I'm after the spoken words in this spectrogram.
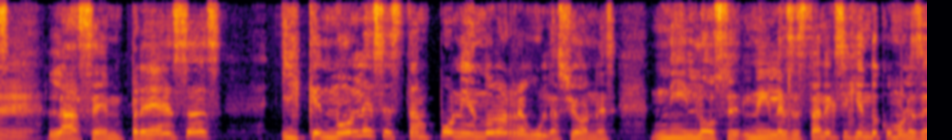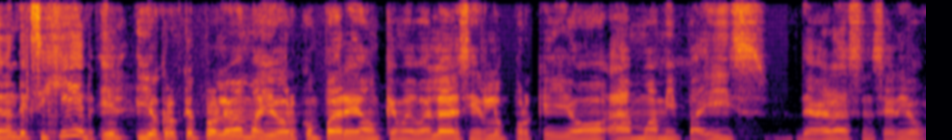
sí. las empresas y que no les están poniendo las regulaciones ni, los, ni les están exigiendo como les deben de exigir. Y, y yo creo que el problema mayor, compadre, aunque me duela decirlo porque yo amo a mi país, de veras, en serio,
